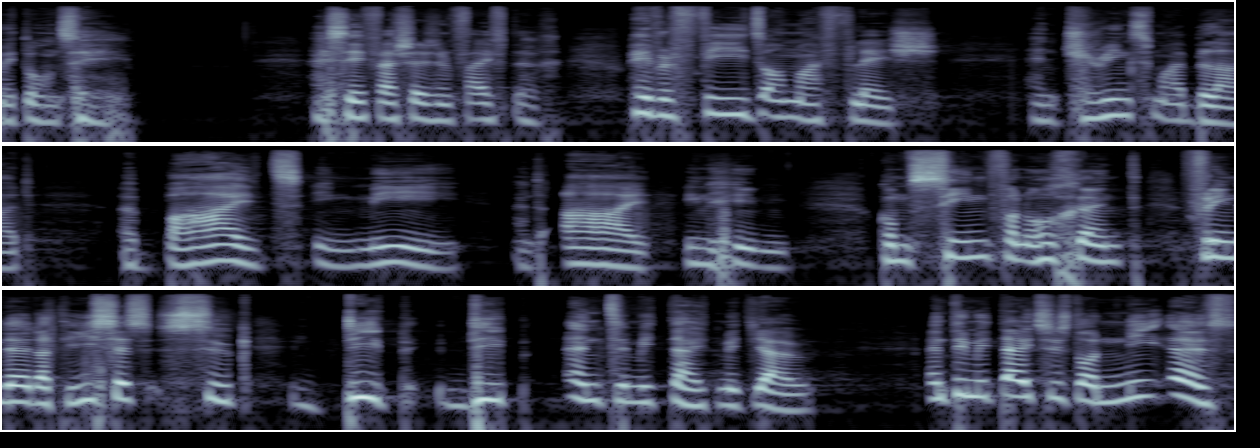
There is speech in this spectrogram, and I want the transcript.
met ons hê. Hy sê vers 56: Whoever feeds on my flesh and drinks my blood abides in me and I in him kom sien vanoggend vriende dat Jesus soek diep diep intimiteit met jou. Intimiteit soos daar nie is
